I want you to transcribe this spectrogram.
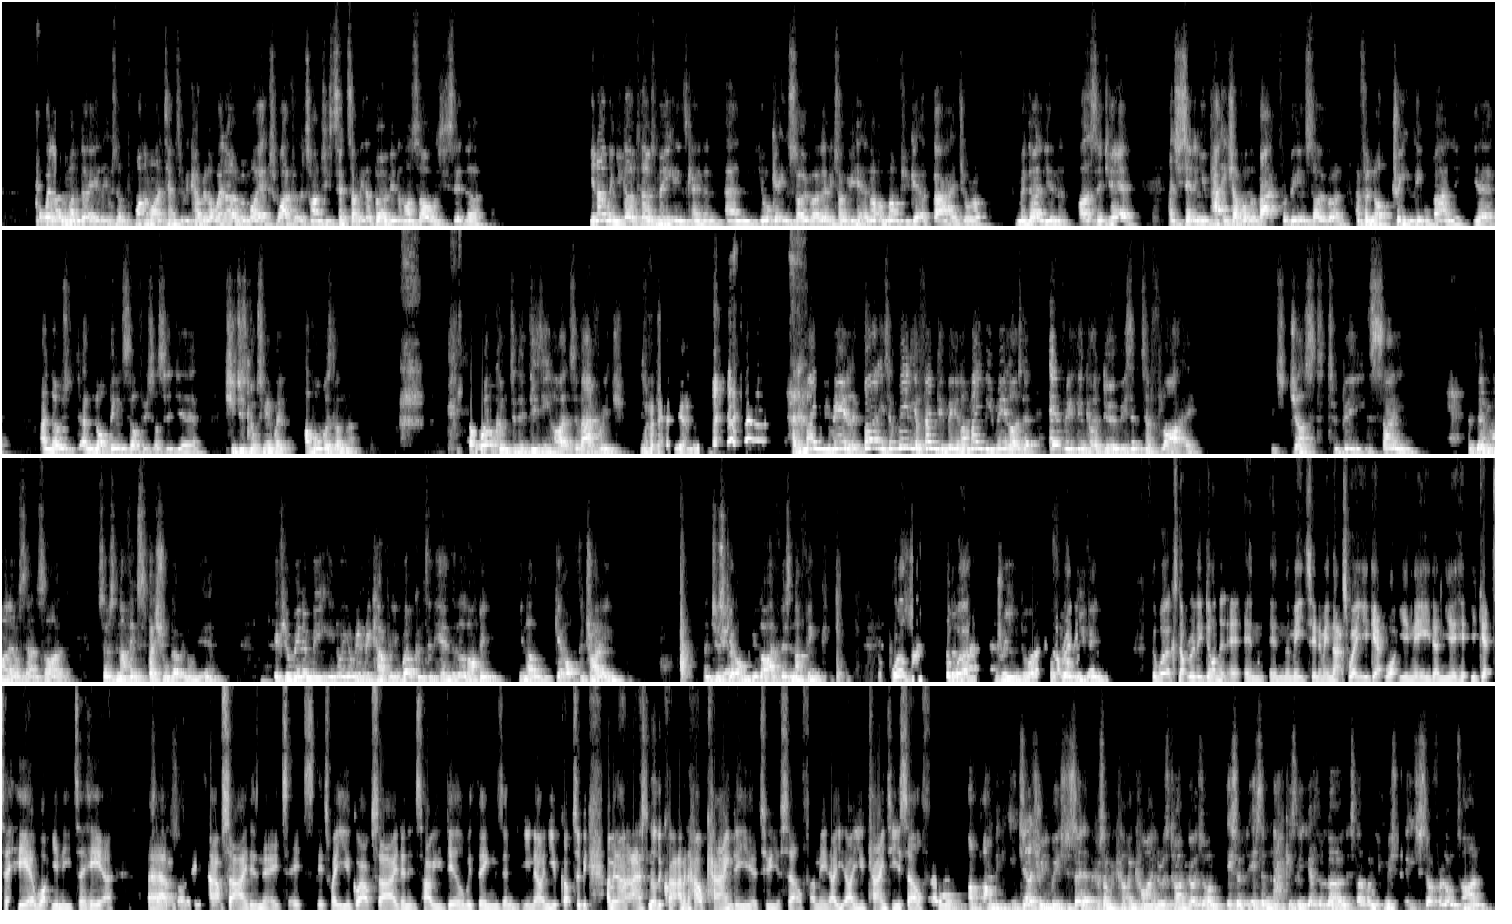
I went home one day, and it was a, one of my attempts at recovery. And I went home, and my ex-wife at the time, she said something that burned into my soul. And she said, uh, "You know, when you go to those meetings, Ken, and, and you're getting sober, and every time you hit another month, you get a badge or a medallion." And I said, "Yeah." And she said, and you pat each other on the back for being sober and for not treating people badly. Yeah. And those and not being selfish. I said, yeah. She just looked at me and went, I've always done that. But welcome to the dizzy heights of average. is what she said. Yeah. And it made me realize, but it really offended me. And it made me realize that everything I do isn't to fly, it's just to be the same as everyone else outside. So there's nothing special going on here. If you're in a meeting or you're in recovery, welcome to the end of the line. You know, get off the train and just Yeah. get on with your life. There's nothing. Well, the the work I dreamed of. of not really living. the work's not really done in, in in the meeting. I mean, that's where you get what you need, and you you get to hear what you need to hear. It's Um, outside. it's outside, isn't it? It's it's it's where you go outside, and it's how you deal with things, and you know, and you've got to be. I mean, I, I asked another question. I mean, how kind are you to yourself? I mean, are you are you kind to yourself? Um, I'm, I'm, you know, it's really weird you say that because I'm becoming kinder as time goes on. It's a, it's a knack, isn't it? You have to learn. It's like when you've mistreated yourself for a long time.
